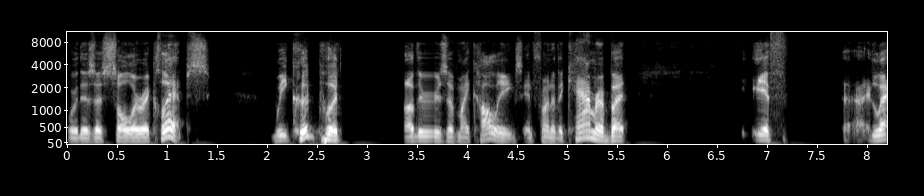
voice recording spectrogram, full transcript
or there's a solar eclipse we could put others of my colleagues in front of the camera but if uh,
